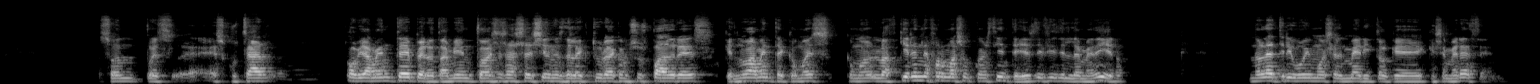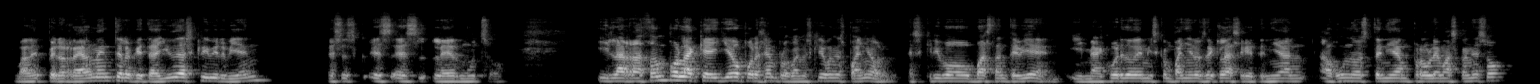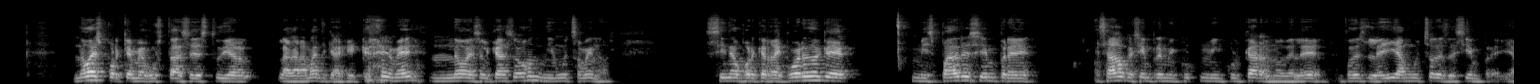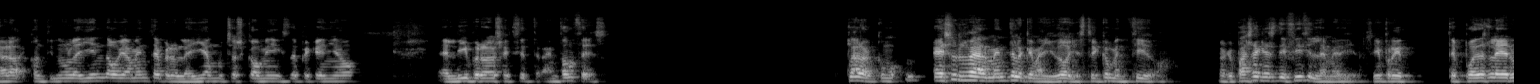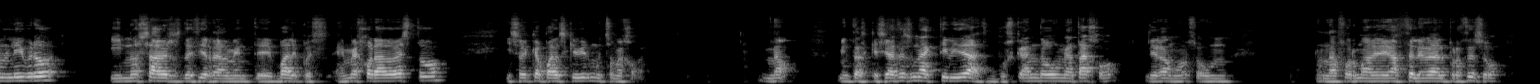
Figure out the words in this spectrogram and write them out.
son, pues, eh, escuchar, obviamente, pero también todas esas sesiones de lectura con sus padres, que nuevamente, como, es, como lo adquieren de forma subconsciente y es difícil de medir, no le atribuimos el mérito que, que se merecen. ¿vale? Pero realmente lo que te ayuda a escribir bien es, es, leer mucho. Y la razón por la que yo, por ejemplo, cuando escribo en español, escribo bastante bien y me acuerdo de mis compañeros de clase que tenían, algunos tenían problemas con eso, no es porque me gustase estudiar la gramática, que créeme, no es el caso, ni mucho menos, sino porque recuerdo que mis padres siempre es algo que siempre me, inculcaron, lo de leer. Entonces leía mucho desde siempre y ahora continúo leyendo, obviamente, pero leía muchos cómics de pequeño, eh, libros, etc. Entonces, claro, como eso es realmente lo que me ayudó y estoy convencido. Lo que pasa es que es difícil de medir, ¿sí? Porque te puedes leer un libro y no sabes decir realmente, vale, pues he mejorado esto y soy capaz de escribir mucho mejor. No, Mientras que si haces una actividad buscando un atajo, digamos, o una forma de acelerar el proceso,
